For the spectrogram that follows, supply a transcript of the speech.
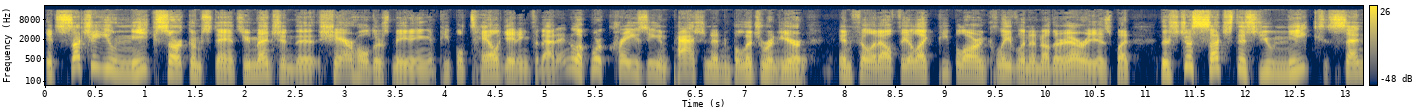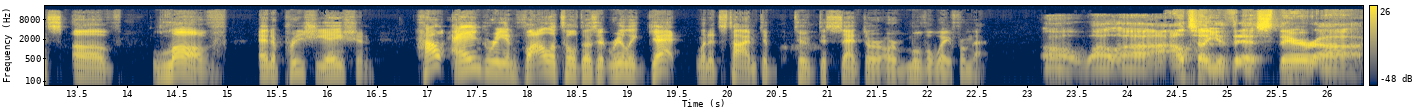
it's such a unique circumstance. You mentioned the shareholders meeting and people tailgating for that. And look, we're crazy and passionate and belligerent here in Philadelphia, like people are in Cleveland and other areas. But there's just such this unique sense of love and appreciation. How angry and volatile does it really get when it's time to to dissent or, or move away from that? Oh well, uh, I- I'll tell you this: there, uh,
